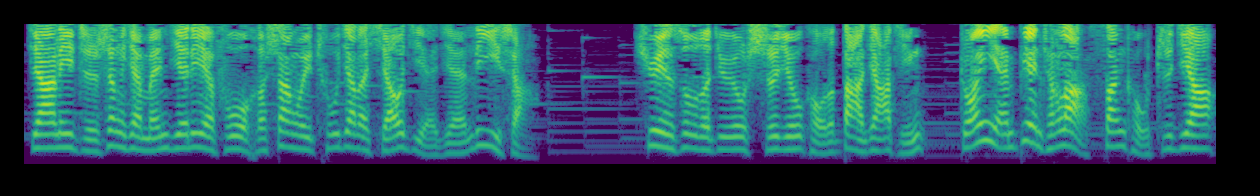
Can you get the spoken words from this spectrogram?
家里只剩下门捷列夫和尚未出嫁的小姐姐丽莎。迅速的就由十九口的大家庭，转眼变成了三口之家。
